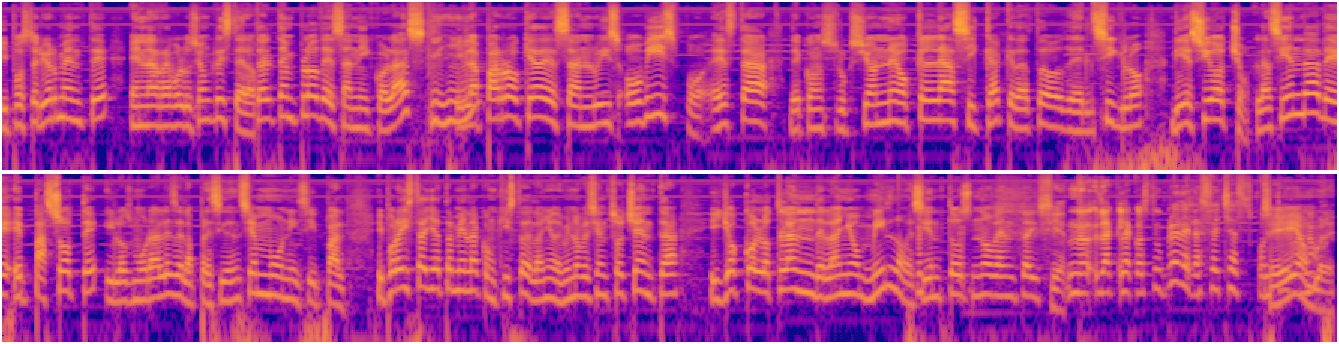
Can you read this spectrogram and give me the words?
y posteriormente en la Revolución Cristera. Está el templo de San Nicolás y la parroquia de San Luis Obispo, esta de construcción neoclásica que data del siglo XVIII. La hacienda de Epazote y los murales de la presidencia municipal. Y por ahí está ya también la conquista del año de 1980 y Yocolotlán del año 1997. No, la, la costumbre de las fechas Sí, hombre.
